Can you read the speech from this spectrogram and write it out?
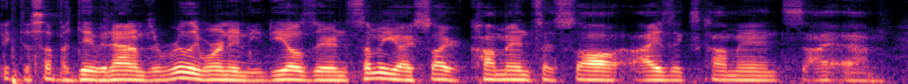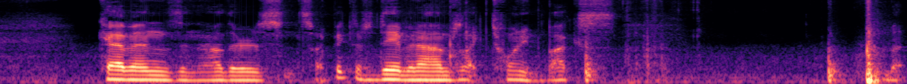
picked this up at David Adams. There really weren't any deals there. And some of you, I saw your comments. I saw Isaac's comments, I, um, Kevin's, and others. And so I picked this David Adams, like 20 bucks. But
